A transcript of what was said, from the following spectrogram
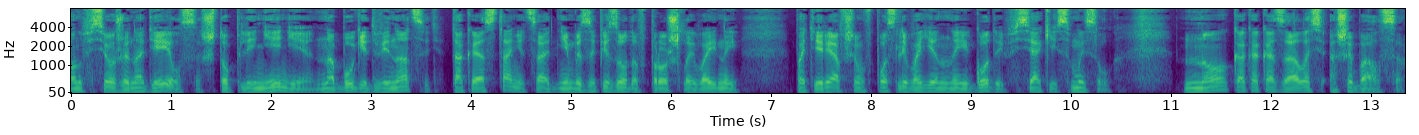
он все же надеялся, что пленение на Буге-12 так и останется одним из эпизодов прошлой войны, потерявшим в послевоенные годы всякий смысл. Но, как оказалось, ошибался.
